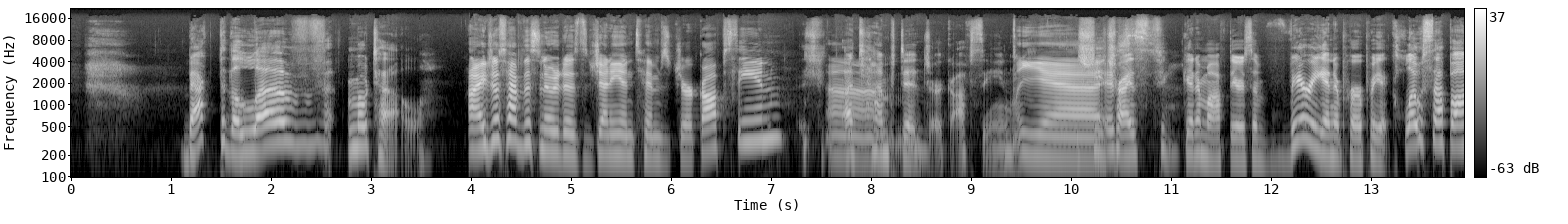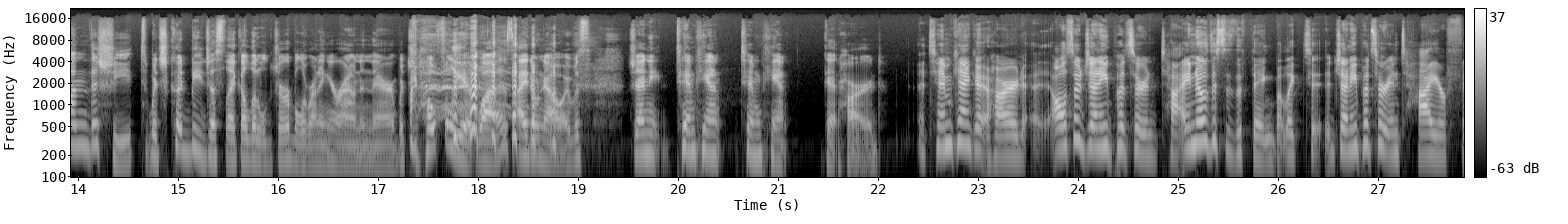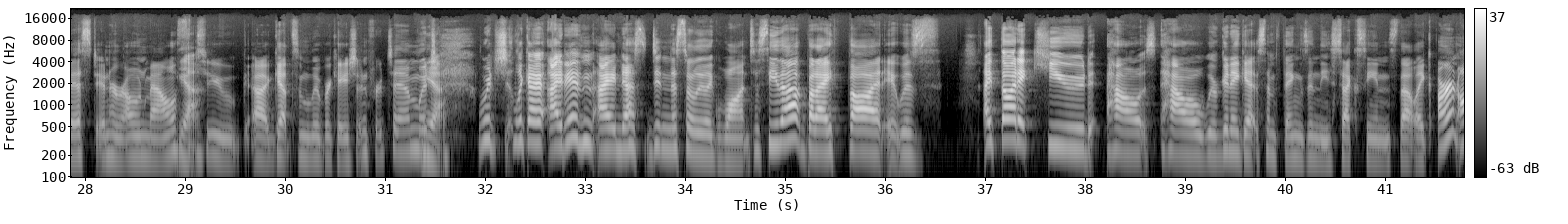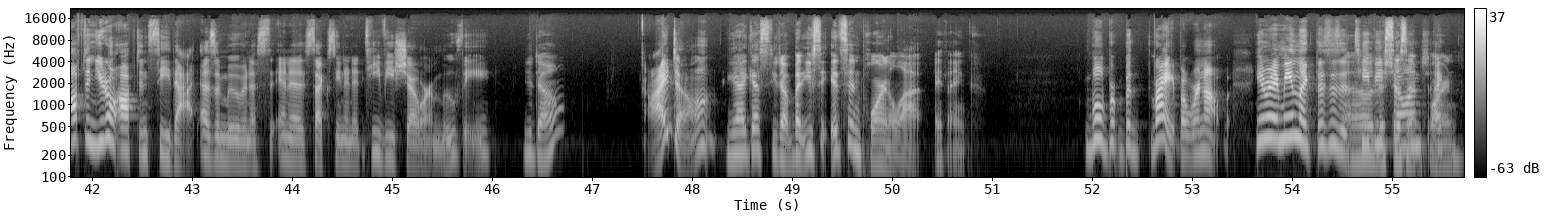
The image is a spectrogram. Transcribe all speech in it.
Back to the Love Motel. I just have this noted as Jenny and Tim's jerk off scene. Attempted Um, jerk off scene. Yeah. she tries to get him off. There's a very inappropriate close up on the sheet, which could be just like a little gerbil running around in there, which hopefully it was. I don't know. It was Jenny. Tim can't. Tim can't get hard. Tim can't get hard. Also, Jenny puts her entire. I know this is the thing, but like t- Jenny puts her entire fist in her own mouth Yeah. to uh, get some lubrication for Tim, which, Yeah. which like I, I didn't, I ne- didn't necessarily like want to see that, but I thought it was. I thought it cued how how we're gonna get some things in these sex scenes that like aren't often you don't often see that as a move in a, in a sex scene in a TV show or a movie. You don't? I don't. Yeah, I guess you don't. But you see, it's in porn a lot. I think. Well, but, but right, but we're not. You know what I mean? Like this is a Oh, TV this show. isn't I- porn.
